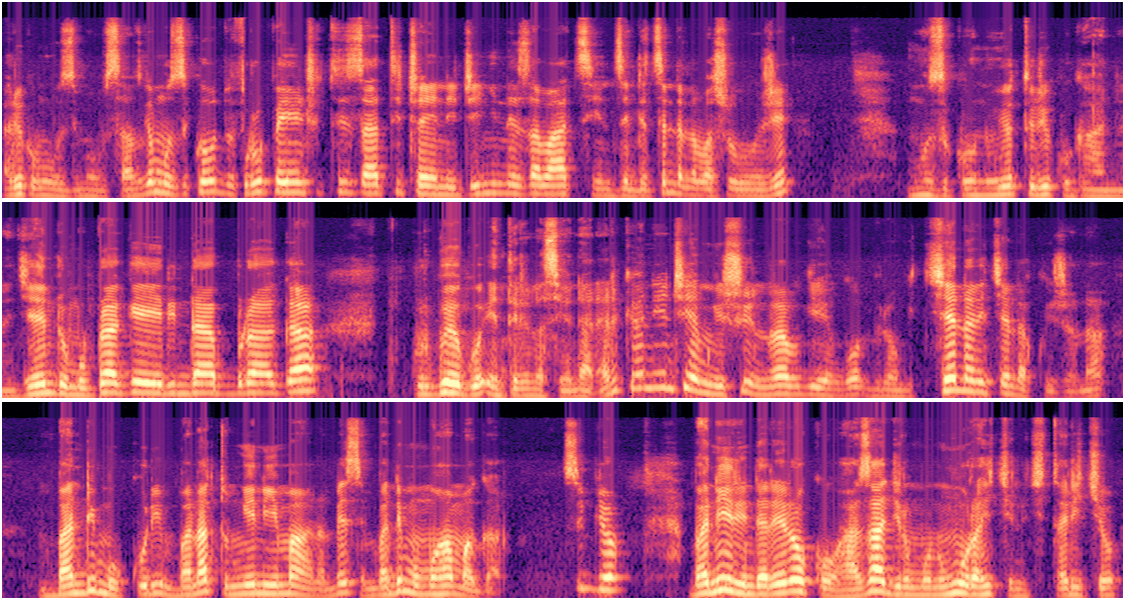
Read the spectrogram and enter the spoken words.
ariko mu buzima busanzwe muzi ko gurupe y'inshuti za tica energy nyine z'abatsinze ndetse ndanabashoboje muzi ukuntu iyo turi kuganira. Ngenda umuburageri ndaburaga ku rwego interinasiyonari ariko iyo ninjiye mu ishuri narabwiye ngo mirongo icyenda n'icyenda ku ijana mba ndi mu kuri mba natumwe n'imana mbese mba ndi mu muhamagaro. Sibyo? Mba nirinda rero ko hazagira umuntu nkuraho ikintu kitari cyo.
